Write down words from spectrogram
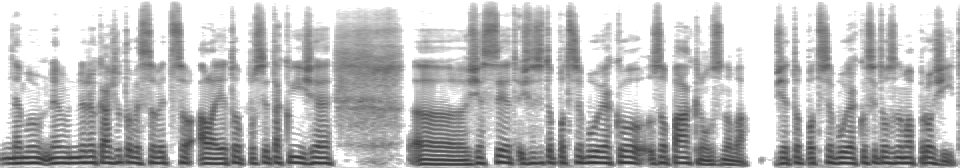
nemu, ne, nedokážu to vyslovit, co, ale je to prostě takový, že, uh, že, si, že si to potřebuju jako zopáknout znova. Že to potřebuju jako si to znova prožít.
